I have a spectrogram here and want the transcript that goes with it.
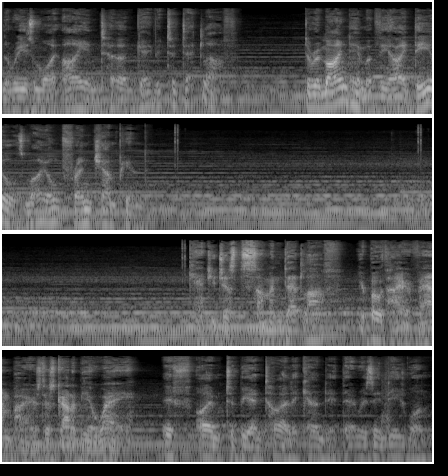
And the reason why I, in turn, gave it to Dettlaff. To remind him of the ideals my old friend championed. Can't you just summon Dettlaff? You're both higher vampires. There's gotta be a way. If I'm to be entirely candid, there is indeed one.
